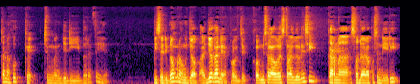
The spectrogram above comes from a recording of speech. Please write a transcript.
kan aku kayak cuman jadi ibaratnya ya bisa dibilang menanggung jawab aja kan ya project. Kalau misalnya awal struggle-nya sih karena saudaraku sendiri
